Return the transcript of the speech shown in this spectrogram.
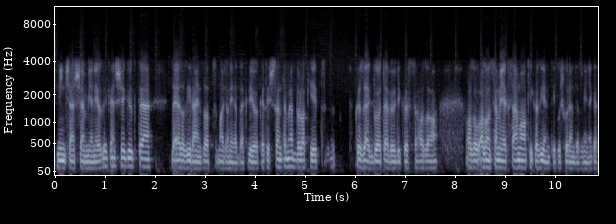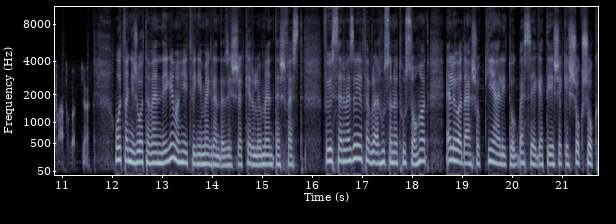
nincsen semmilyen érzékenységük, de, de ez az irányzat nagyon érdekli őket, és szerintem ebből a két közegből tevődik össze az a, azon, azon személyek száma, akik az ilyen típusú rendezvényeket látogatják. Oltványi Zsolt a vendégem, a hétvégén megrendezésre kerülő Mentes Fest főszervezője, február 25-26, előadások, kiállítók, beszélgetések és sok-sok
